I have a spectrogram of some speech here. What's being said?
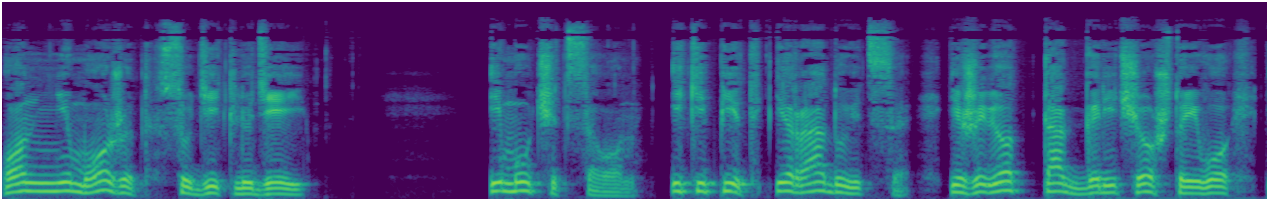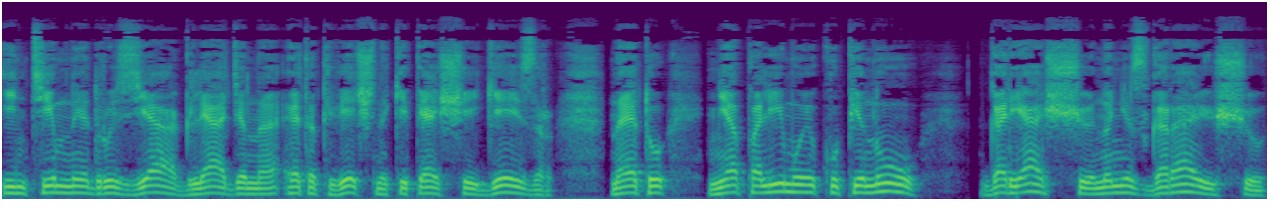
он не может судить людей. И мучится он, и кипит, и радуется, и живет так горячо, что его интимные друзья, глядя на этот вечно кипящий гейзер, на эту неопалимую купину, горящую, но не сгорающую,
